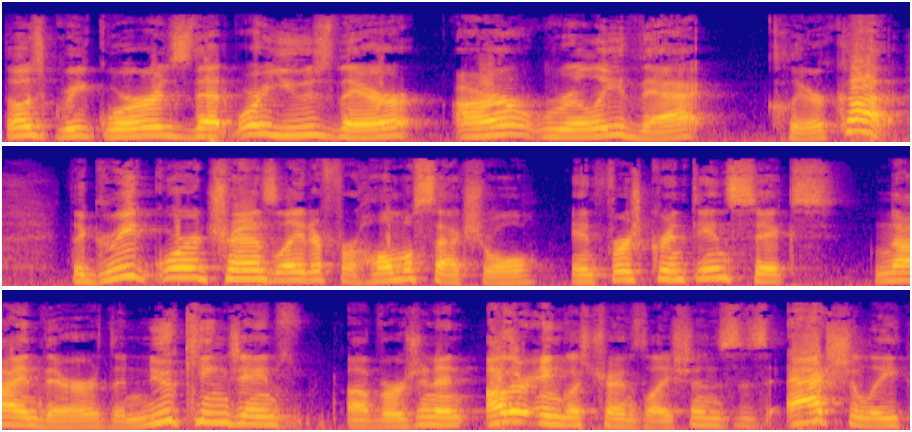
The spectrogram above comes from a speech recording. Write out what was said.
those Greek words that were used there aren't really that clear cut. The Greek word translator for homosexual in 1 Corinthians 6 9 there, the New King James uh, Version and other English translations is actually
